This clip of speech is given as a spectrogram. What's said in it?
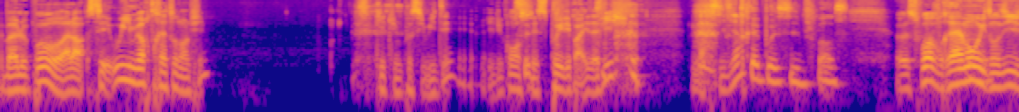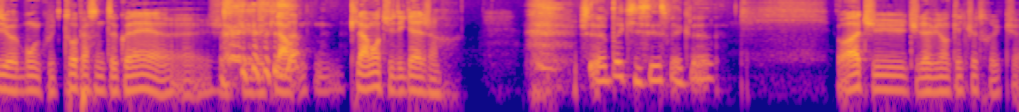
Et bah le pauvre, alors c'est où il meurt très tôt dans le film, ce qui est une possibilité. Et du coup on se fait spoiler par les affiches. Merci bien. Très possible, je pense. Euh, soit vraiment ils ont dit euh, bon écoute toi personne te connaît, euh, je, clair- clairement tu dégages. Je sais même pas qui c'est ce mec-là. Ouais, tu tu l'as vu dans quelques trucs. euh,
